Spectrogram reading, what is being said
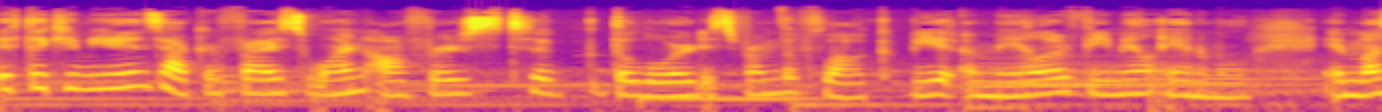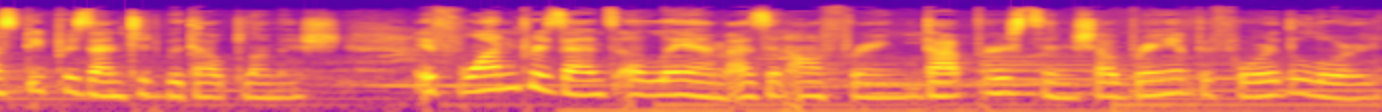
If the communion sacrifice one offers to the Lord is from the flock, be it a male or female animal, it must be presented without blemish. If one presents a lamb as an offering, that person shall bring it before the Lord,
